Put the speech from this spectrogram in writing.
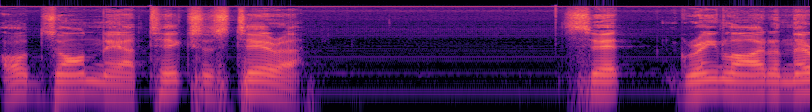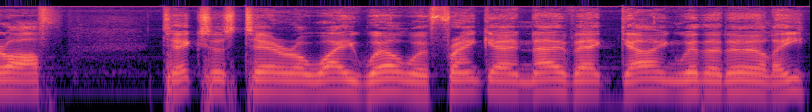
Odds on now, Texas Terror. Set, green light, and they're off. Texas Terror away well with Franco Novak going with it early,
